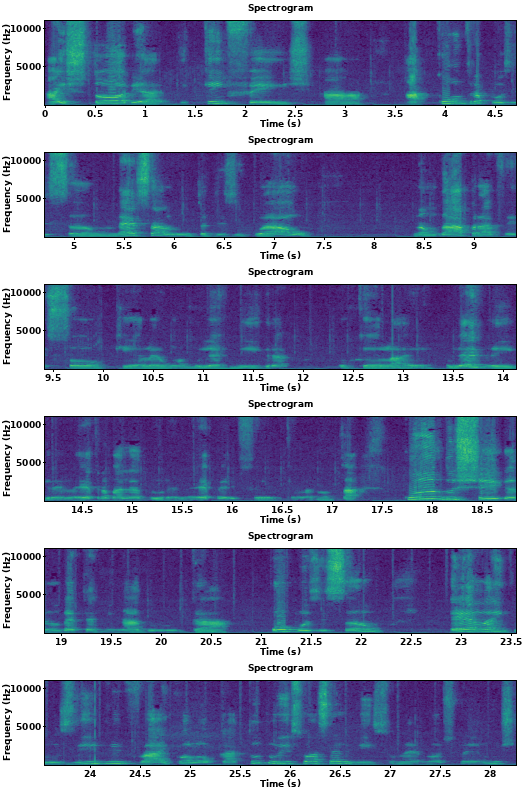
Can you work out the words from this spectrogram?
a história de quem fez a, a contraposição nessa luta desigual, não dá para ver só que ela é uma mulher negra porque ela é mulher negra, ela é trabalhadora, ela é periférica, ela não está. Quando chega num determinado lugar, oposição, ela inclusive vai colocar tudo isso a serviço, né? Nós temos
